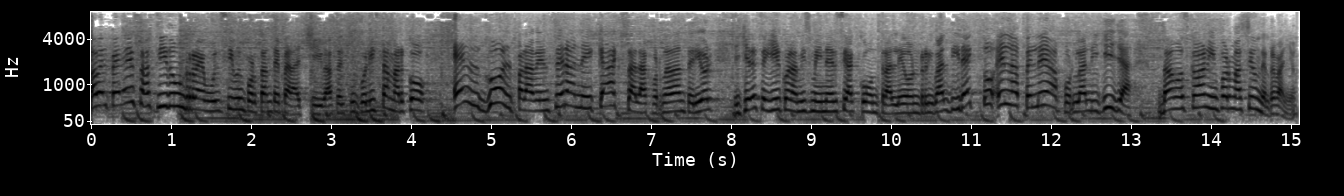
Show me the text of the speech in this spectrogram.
Pavel Pérez ha sido un revulsivo importante para Chivas. El futbolista marcó el gol para vencer a Necaxa la jornada anterior y quiere seguir con la misma inercia contra León, rival directo en la pelea por la liguilla. Vamos con información del rebaño.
